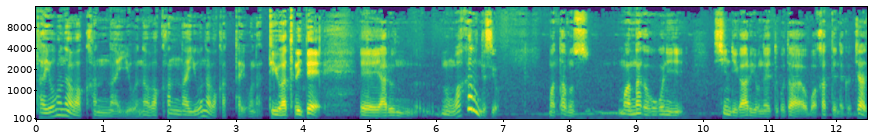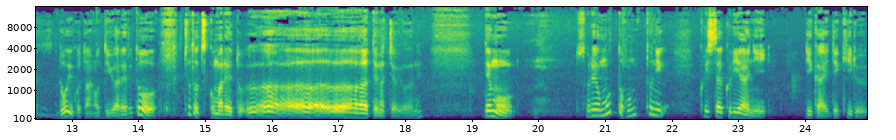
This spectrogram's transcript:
たような分かんないような分かんないような分かったようなっていうあたりで、えー、やるの分かるんですよ。まあ多分まあなんかここに真理があるよねってことは分かってんだけどじゃあどういうことなのって言われるとちょっと突っ込まれるとうわーってなっちゃうようなねでもそれをもっと本当にクリスタルクリアに理解できる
